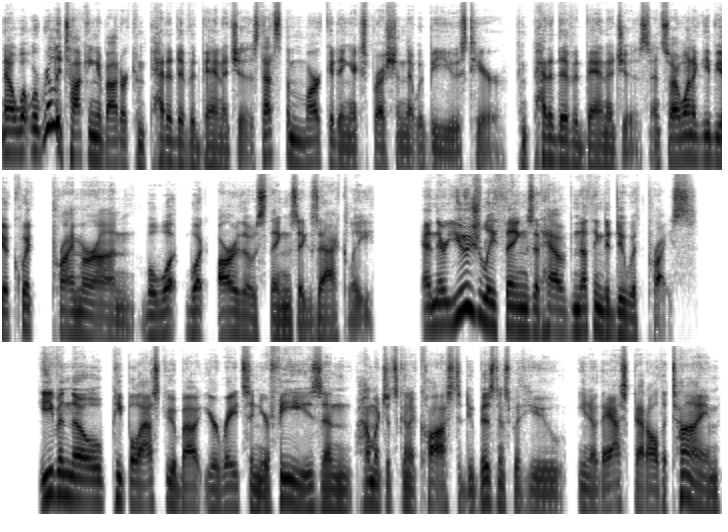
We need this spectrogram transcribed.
Now, what we're really talking about are competitive advantages. That's the marketing expression that would be used here competitive advantages. And so I want to give you a quick primer on, well, what, what are those things exactly? And they're usually things that have nothing to do with price. Even though people ask you about your rates and your fees and how much it's going to cost to do business with you, you know, they ask that all the time.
